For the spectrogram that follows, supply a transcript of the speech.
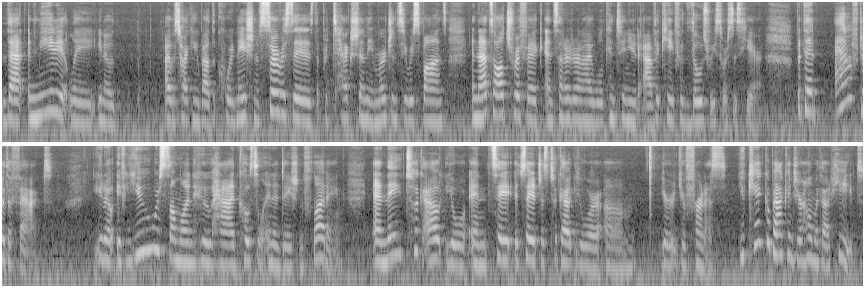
that immediately you know I was talking about the coordination of services, the protection, the emergency response, and that's all terrific, and Senator and I will continue to advocate for those resources here. But then after the fact, you know, if you were someone who had coastal inundation flooding, and they took out your, and say, say it just took out your, um, your, your furnace, you can't go back into your home without heat.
